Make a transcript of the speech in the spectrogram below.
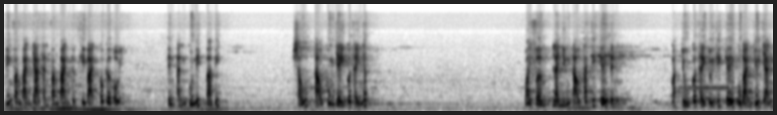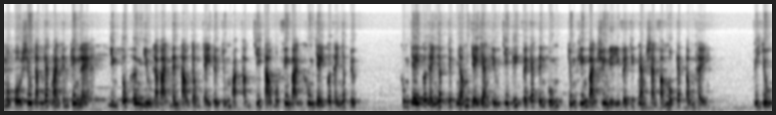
Biến văn bản giả thành văn bản thực khi bạn có cơ hội, Hình ảnh của Nick Babbitt 6. Tạo khung dây có thể nhấp Wireframe là những tạo tác thiết kế định. Mặc dù có thể gửi thiết kế của bạn dưới dạng một bộ sưu tập các màn hình riêng lẻ, nhưng tốt hơn nhiều là bạn nên tạo dòng chảy từ chúng hoặc thậm chí tạo một phiên bản khung dây có thể nhấp được. Khung dây có thể nhấp giúp nhóm dễ dàng hiểu chi tiết về các tình huống, chúng khiến bạn suy nghĩ về chức năng sản phẩm một cách tổng thể. Ví dụ,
